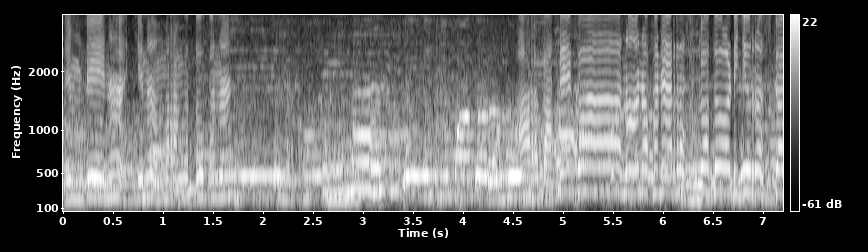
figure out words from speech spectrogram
निम्डे ना चीना मरंग तो करना गाते का नौ नौ करना रस्का तो अड़ी जो रस्का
